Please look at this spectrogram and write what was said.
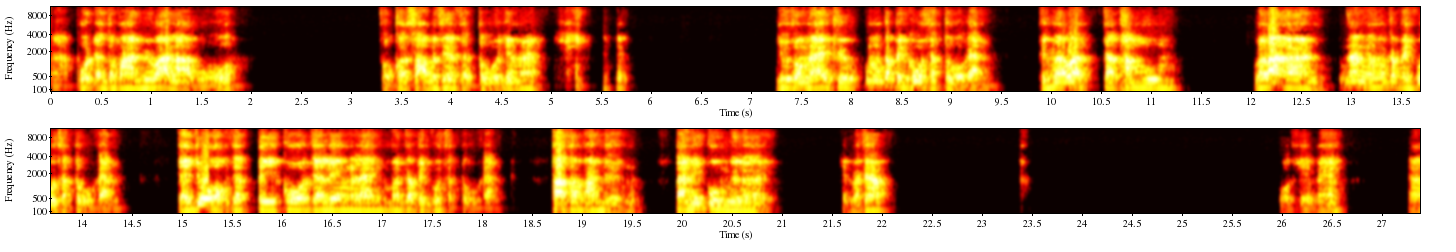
อ่าพุทธอันธพาลวิวาทราหู ศกกับสาวประเทศศัตรูใช่ไหมอยู่ตรงไหนคือมันก็เป็นคู่ศัตรูกัน ถึงแม้ว่าจะทำมุมเวลาอ่าน นั่นมันก็เป็นคู่ศัตรูกัน จะโยกจะตีโกจะเรียงอะไรมันก็เป็นคู่ศัตรูกัน ถ้าสัมพันธ์ถึงแต่นี่กลุ่มกันเลย เห็นไหมครับ โอเคไหมอะ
